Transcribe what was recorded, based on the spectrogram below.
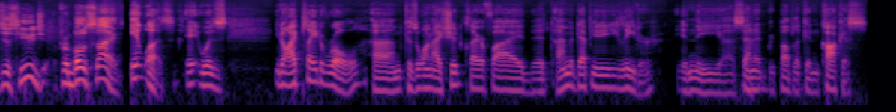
just huge from both sides. It was. It was. You know, I played a role because um, one I should clarify that I'm a deputy leader in the uh, Senate Republican caucus.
